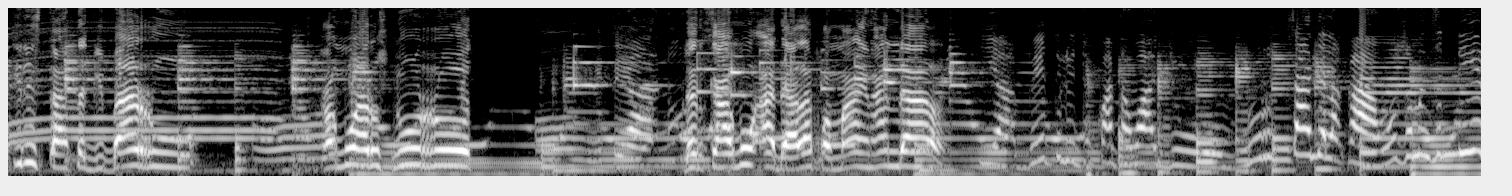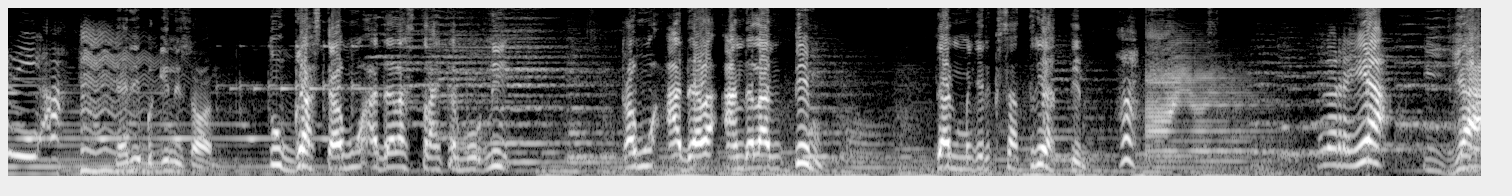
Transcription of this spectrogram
Ini strategi baru. Kamu harus nurut Oh, gitu ya. dan kamu adalah pemain handal. Iya, betul itu kata Wajum. Nurut saja lah kamu, sama sendiri. Ah, Jadi begini Son, tugas kamu adalah striker murni. Kamu adalah andalan tim dan menjadi kesatria tim. Lu Ria. Iya,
